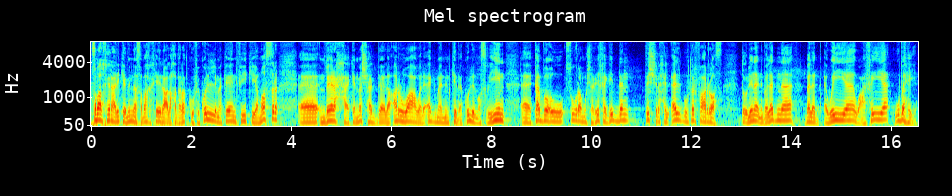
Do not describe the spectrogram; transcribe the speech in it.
صباح الخير عليك يا منى. صباح الخير على حضراتكم في كل مكان فيك يا مصر. امبارح آه كان مشهد لا أروع ولا أجمل من كده. كل المصريين آه تابعوا صورة مشرفة جدا تشرح القلب وترفع الرأس. تقول لنا إن بلدنا بلد قوية وعافية وبهية.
